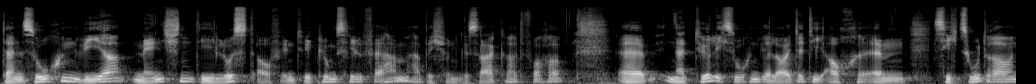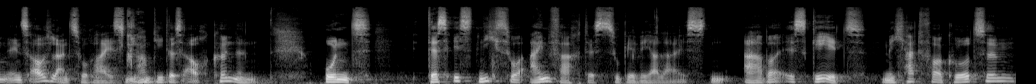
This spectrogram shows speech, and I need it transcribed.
dann suchen suchen wir Menschen, die Lust auf Entwicklungshilfe haben, habe ich schon gesagt gerade vorher. Äh, natürlich suchen wir Leute, die auch ähm, sich zutrauen, ins Ausland zu reisen Klar. und die das auch können. Und Das ist nicht so einfach, das zu gewährleisten, aber es geht. Mich hat vor kurzem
